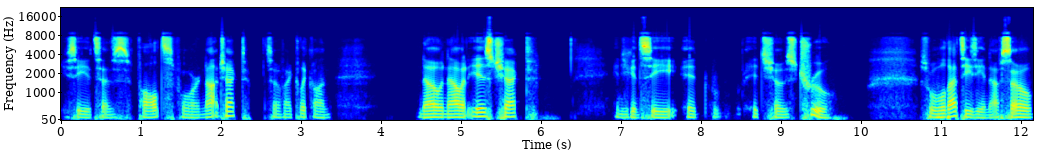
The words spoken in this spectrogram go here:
you see it says false for not checked. So if I click on no, now it is checked, and you can see it it shows true. So well, that's easy enough. So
